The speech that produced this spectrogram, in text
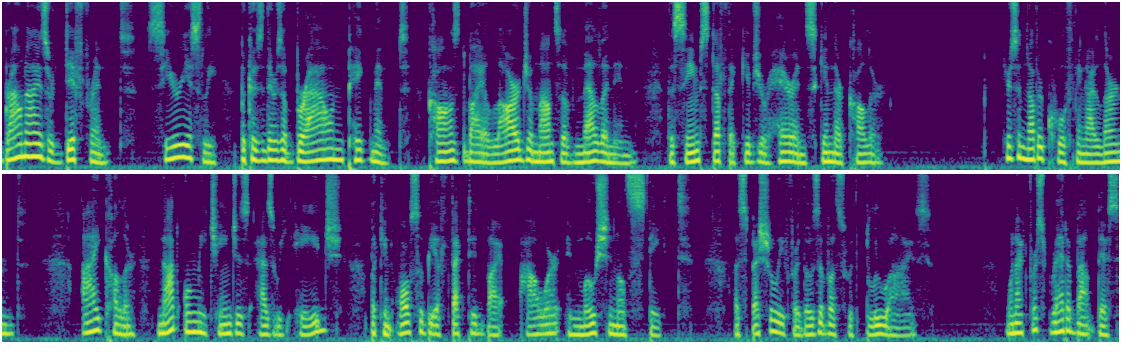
Brown eyes are different. Seriously, because there's a brown pigment caused by a large amounts of melanin, the same stuff that gives your hair and skin their color. Here's another cool thing I learned. Eye color not only changes as we age, but can also be affected by our emotional state, especially for those of us with blue eyes. When I first read about this,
